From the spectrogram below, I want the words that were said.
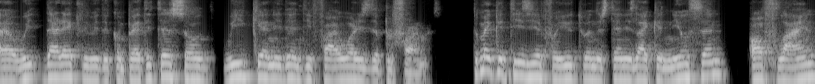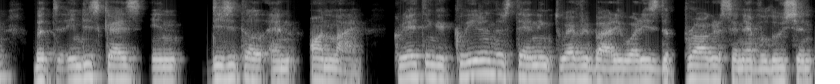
uh, with, directly with the competitors so we can identify what is the performance to make it easier for you to understand is like a nielsen offline but in this case in digital and online creating a clear understanding to everybody what is the progress and evolution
